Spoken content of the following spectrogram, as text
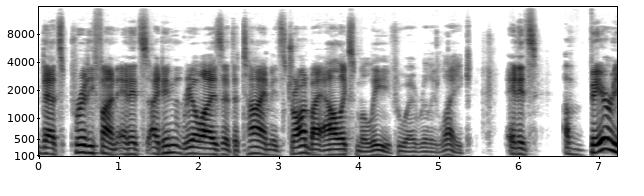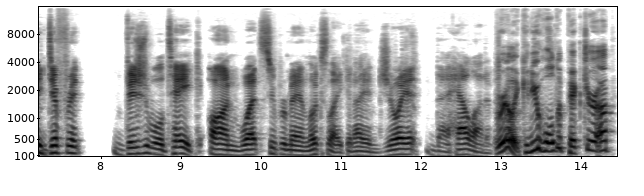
that's pretty fun and it's i didn't realize at the time it's drawn by alex maleev who i really like and it's a very different visual take on what superman looks like and i enjoy it the hell out of it Really? Can you hold a picture up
